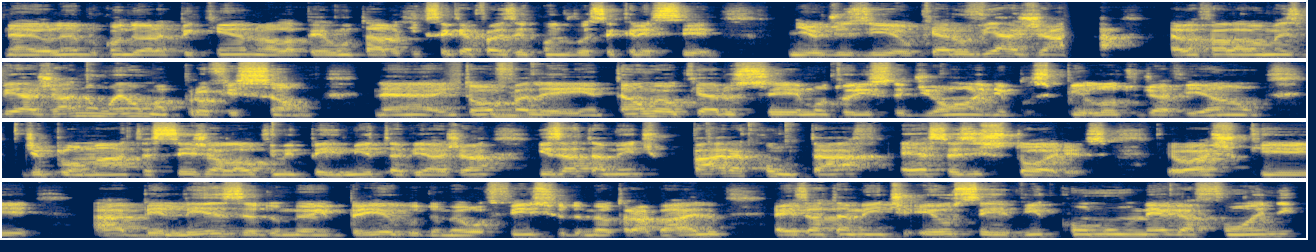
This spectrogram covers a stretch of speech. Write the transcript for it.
Né? Eu lembro quando eu era pequeno, ela perguntava o que você quer fazer quando você crescer? E eu dizia, eu quero viajar. Ela falava, mas viajar não é uma profissão. Né? Então eu falei, então eu quero ser motorista de ônibus, piloto de avião, diplomata, seja lá o que me permita viajar, exatamente para contar essas histórias. Eu acho que a beleza do meu emprego, do meu ofício, do meu trabalho, é exatamente eu servir como um megafone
